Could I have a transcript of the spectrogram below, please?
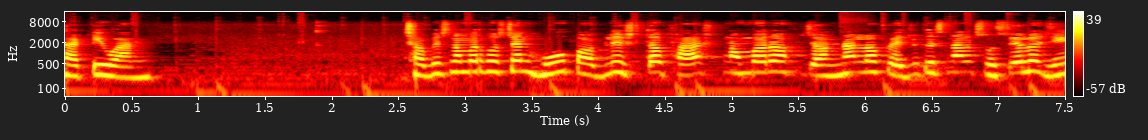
thirty one छब्बीस number question who publish the first number of journal of educational sociology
